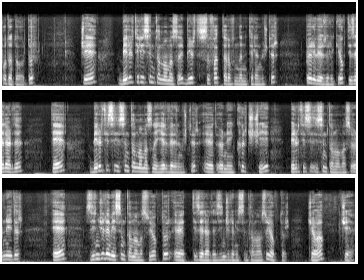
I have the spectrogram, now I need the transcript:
Bu da doğrudur. C. Belirtili isim tanımlaması bir sıfat tarafından nitelenmiştir. Böyle bir özellik yok dizelerde. D. Belirtisiz isim tanımlamasına yer verilmiştir. Evet örneğin kır çiçeği belirtisiz isim tanımlaması örneğidir. E. Zincirleme isim tanımlaması yoktur. Evet dizelerde zincirleme isim tanımlaması yoktur. Cevap C.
